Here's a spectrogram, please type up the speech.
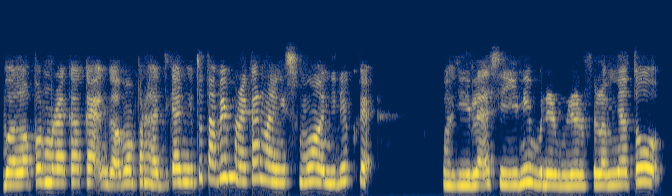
walaupun mereka kayak nggak memperhatikan gitu, tapi mereka nangis semua. Jadi aku kayak, wah gila sih ini bener-bener filmnya tuh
